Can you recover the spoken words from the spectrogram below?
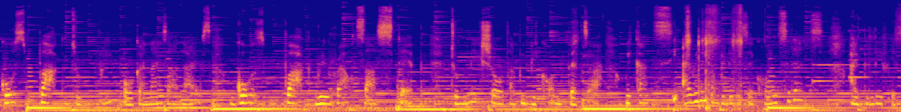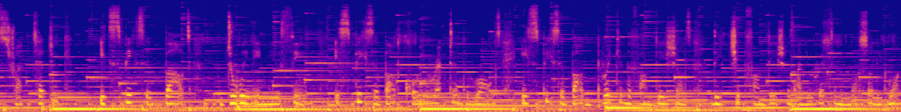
goes back to reorganize our lives, goes back, reroutes our step to make sure that we become better. We can see, I really don't believe it's a coincidence. I believe it's strategic. It speaks about doing a new thing. It speaks about correcting the wrongs. It speaks about breaking the foundations, the cheap foundations, and erecting a more solid one.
